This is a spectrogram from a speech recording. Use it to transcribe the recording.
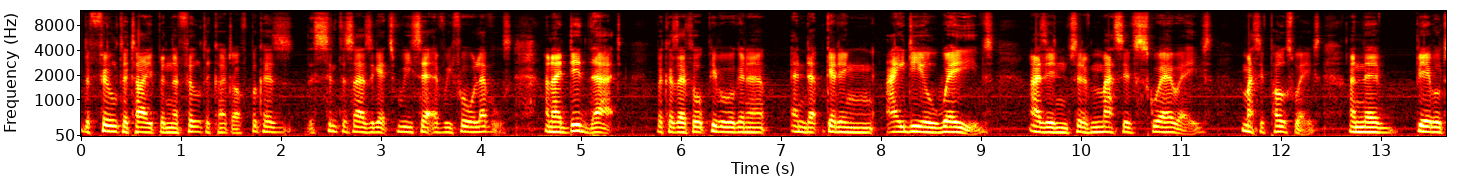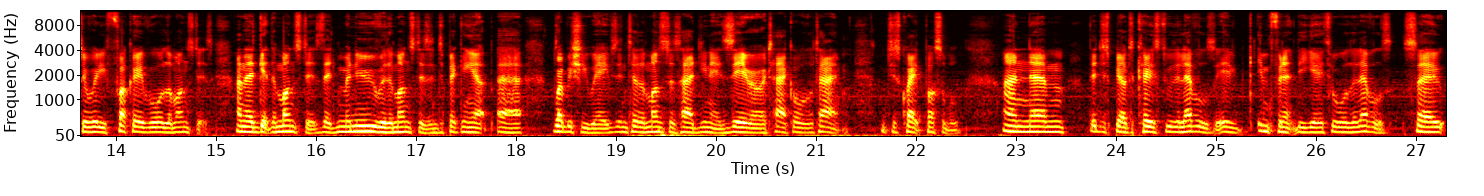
the filter type and the filter cutoff because the synthesizer gets reset every four levels. And I did that because I thought people were going to end up getting ideal waves, as in sort of massive square waves, massive pulse waves, and they'd be able to really fuck over all the monsters. And they'd get the monsters, they'd maneuver the monsters into picking up uh, rubbishy waves until the monsters had, you know, zero attack all the time, which is quite possible. And um, they'd just be able to coast through the levels, infinitely go through all the levels. So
